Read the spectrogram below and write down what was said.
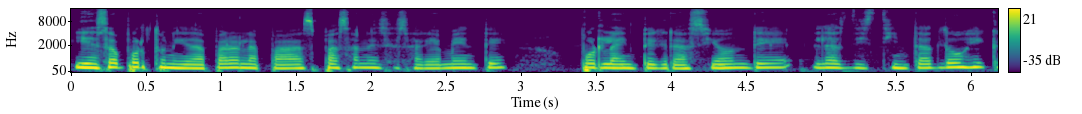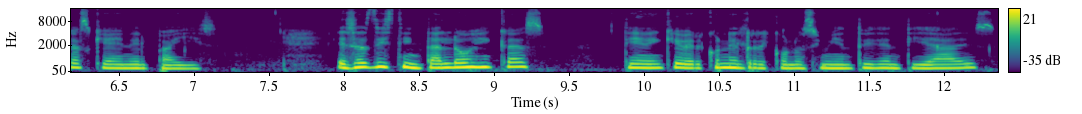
y esa oportunidad para la paz pasa necesariamente por la integración de las distintas lógicas que hay en el país. Esas distintas lógicas tienen que ver con el reconocimiento de identidades,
